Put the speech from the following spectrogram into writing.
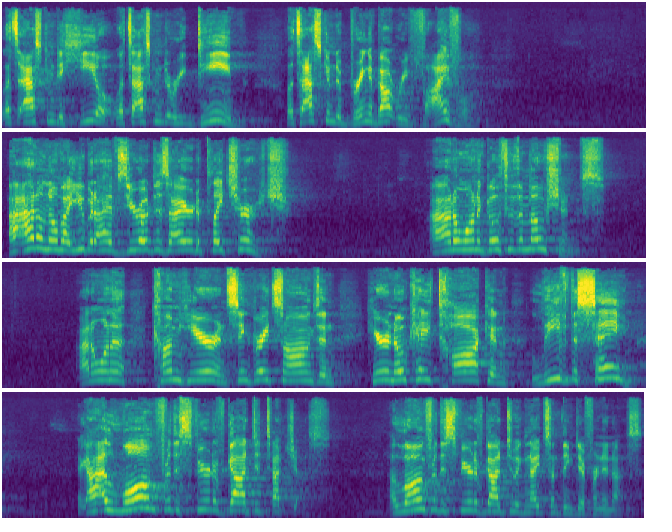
Let's ask Him to heal. Let's ask Him to redeem. Let's ask Him to bring about revival. I, I don't know about you, but I have zero desire to play church. I don't want to go through the motions. I don't want to come here and sing great songs and hear an okay talk and leave the same. I long for the Spirit of God to touch us. I long for the Spirit of God to ignite something different in us.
